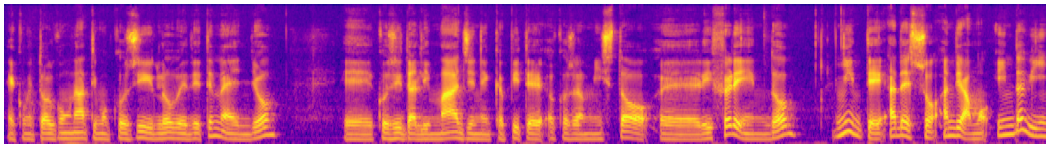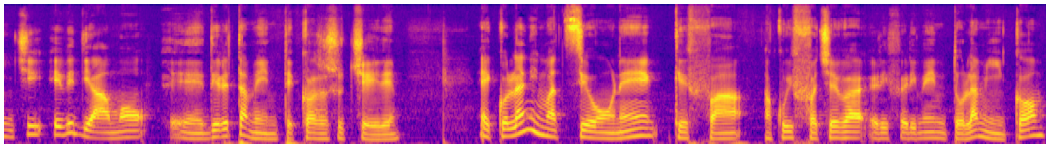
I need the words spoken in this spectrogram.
ecco mi tolgo un attimo così lo vedete meglio eh, così dall'immagine capite a cosa mi sto eh, riferendo niente adesso andiamo in DaVinci e vediamo eh, direttamente cosa succede. Ecco l'animazione che fa a cui faceva riferimento l'amico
